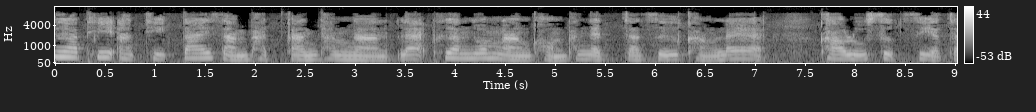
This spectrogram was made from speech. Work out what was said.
พื่อที่อาทิตย์ได้สัมผัสการทำงาน และเพื่อนร่วมงานของพเน็ตจะซื้อครั้งแรก เขารู้สึกเสียใจ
